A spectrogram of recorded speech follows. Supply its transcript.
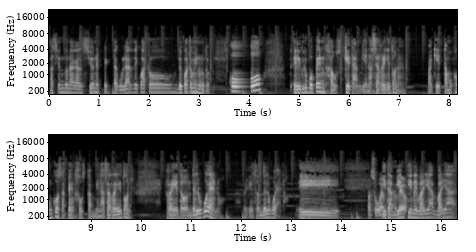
haciendo una canción espectacular de cuatro, de cuatro minutos. O, o el grupo Penthouse, que también hace reggaetón, ¿eh? ¿Para qué estamos con cosas? Penthouse también hace reggaetón. Reggaetón del bueno. Reggaetón del bueno. Y, y también perreo. tiene varias, varias.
